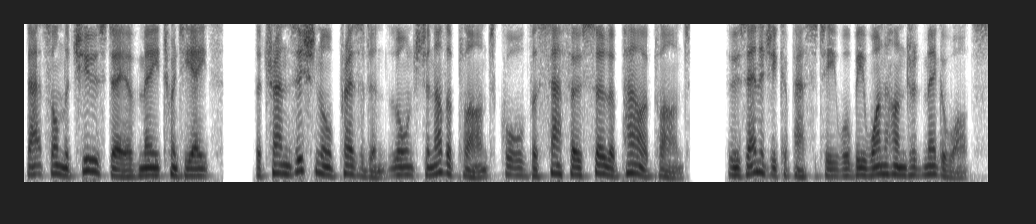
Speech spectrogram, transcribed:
that's on the Tuesday of May 28, the transitional president launched another plant called the Safo Solar Power Plant, whose energy capacity will be 100 megawatts.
